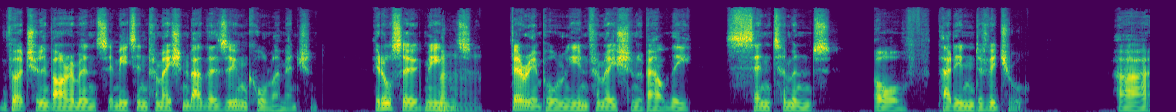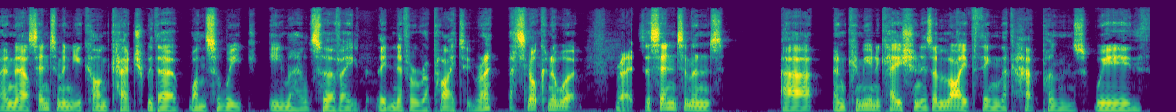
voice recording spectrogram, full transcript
virtual environments. It means information about their Zoom call I mentioned. It also means, uh-huh. very importantly, information about the sentiment of that individual. Uh, and now, sentiment you can't catch with a once a week email survey that they'd never reply to, right? That's not going to work. Right. The sentiment uh, and communication is a live thing that happens with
